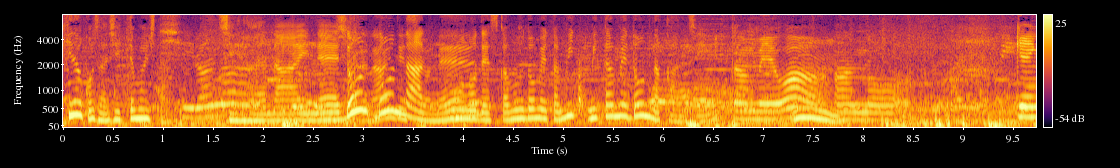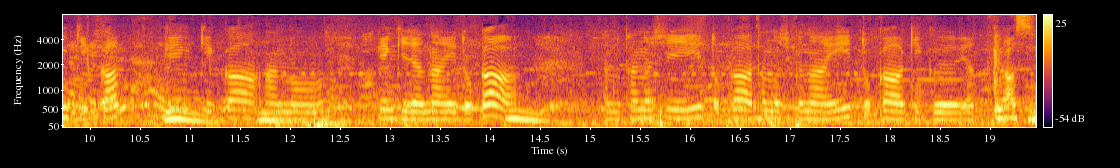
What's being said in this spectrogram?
ひなこさん知ってました？知らないね。どどんなねものですか？ムードメーター見見た目どんな感じ？見た目は、うん。あの元気か？元気か、あの元気じゃないとか、うん楽しいとか楽しくないとか聞くやつ。いや素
